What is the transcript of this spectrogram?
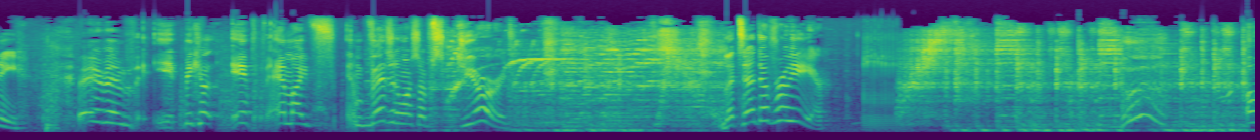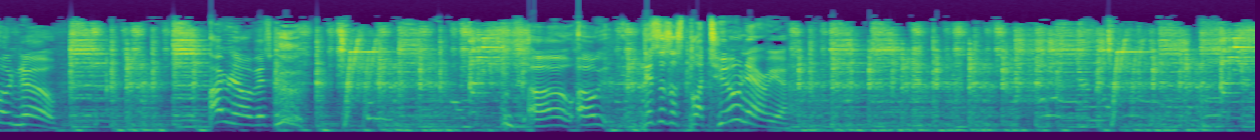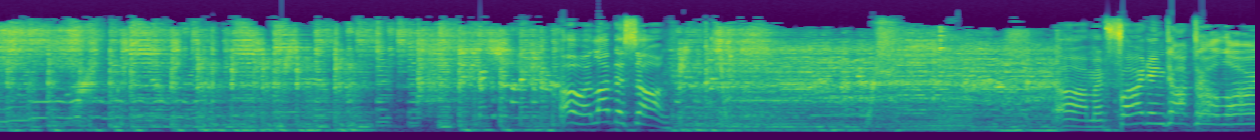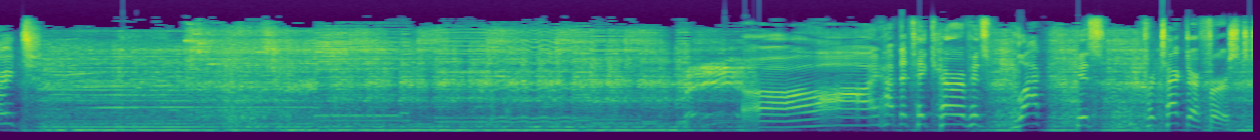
Funny. Even because if and my vision was obscured. Let's enter through here. oh no! I don't know this. oh, oh, this is a Splatoon area. This song. Oh, I'm fighting Dr. Alert. Uh, I have to take care of his black, his protector first.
